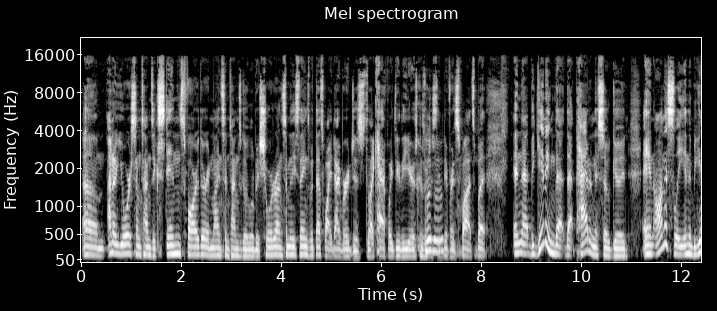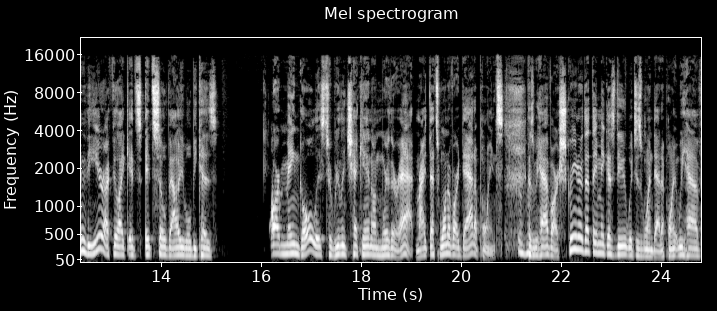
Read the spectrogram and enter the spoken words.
um, I know yours sometimes extends farther, and mine sometimes go a little bit shorter on some of these things. But that's why it diverges like halfway through the years because we're mm-hmm. just in mm-hmm. different spots. But in that beginning, that that pattern is so good. And honestly, in the beginning of the year, I feel like it's it's so valuable because our main goal is to really check in on where they're at, right? That's one of our data points because mm-hmm. we have our screener that they make us do, which is one data point. We have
